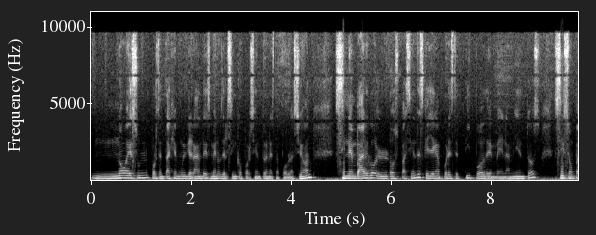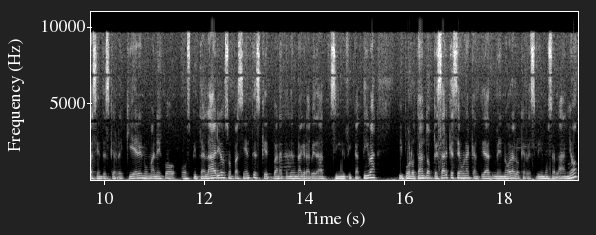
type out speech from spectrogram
no es un porcentaje muy grande, es menos del 5% de nuestra población. Sin embargo, los pacientes que llegan por este tipo de envenenamientos, sí son pacientes que requieren un manejo hospitalario, son pacientes que van a tener una gravedad significativa y por lo tanto, a pesar que sea una cantidad menor a lo que recibimos al año,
